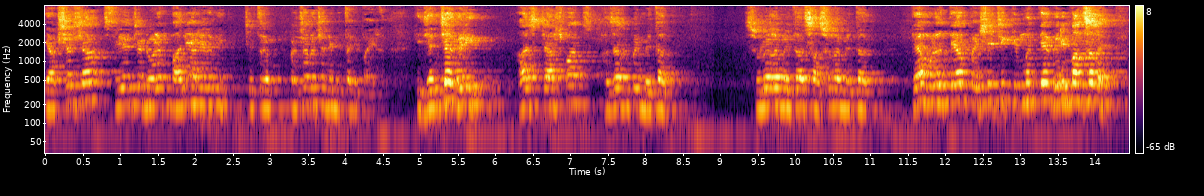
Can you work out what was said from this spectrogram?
की अक्षरशः स्त्रियांच्या डोळ्यात पाणी आलेलं मी चित्र प्रचाराच्या निमित्ताने पाहिलं. की ज्यांच्या घरी आज चार पाच हजार रुपये मिळतात सुनाला मिळतात सासूला मिळतात त्यामुळं त्या पैशाची किंमत त्या गरीब माणसाला आहे.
